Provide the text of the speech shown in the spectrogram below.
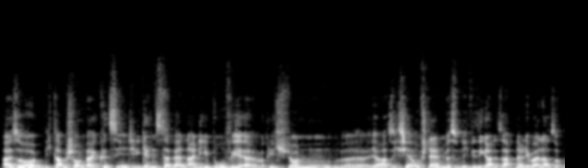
Also ich glaube schon bei künstlicher Intelligenz, da werden einige Berufe hier wirklich schon äh, ja, sich sehr umstellen müssen. Nicht wie Sie gerade sagten, Herr Lieber, also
